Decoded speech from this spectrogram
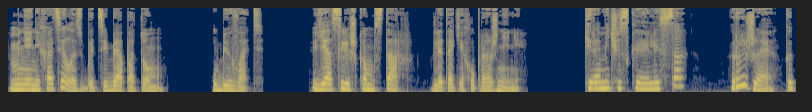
Мне не хотелось бы тебя потом убивать. Я слишком стар для таких упражнений. Керамическая лиса, рыжая, как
